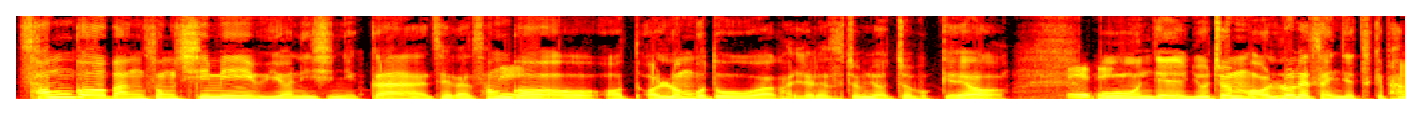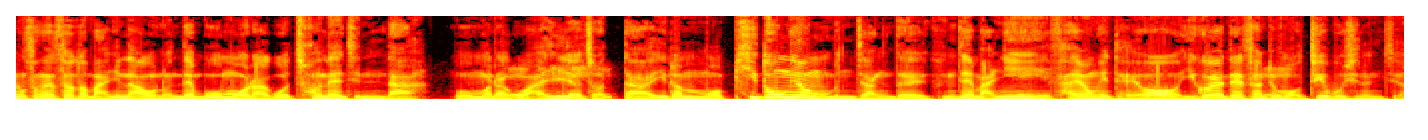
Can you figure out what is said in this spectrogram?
선거 방송 심의위원이시니까 제가 선거 어, 언론 보도와 관련해서 좀 여쭤볼게요. 네, 네. 뭐 이제 요즘 언론에서 이제 특히 방송에서도 많이 나오는데 뭐뭐라고 전해진다. 뭐뭐라고 네. 알려졌다 이런 뭐 피동형 문장들 굉장히 많이 사용이 돼요. 이거에 대해서는 좀 네. 어떻게 보시는지요?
